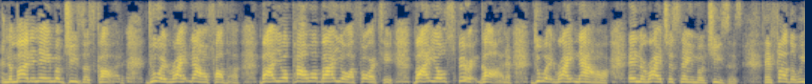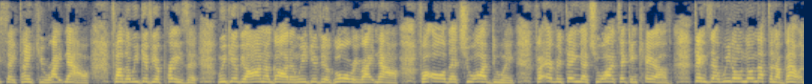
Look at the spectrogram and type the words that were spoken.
In the mighty name of Jesus, God, do it right now, Father. By your power, by your authority, by your spirit, God. Do it right now in the righteous name of Jesus. And Father, we say thank you right now. Father, we give you praise. We give you honor, God, and we give you glory right now for all that you are doing, for everything that you are taking care of, things that we don't know nothing about,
